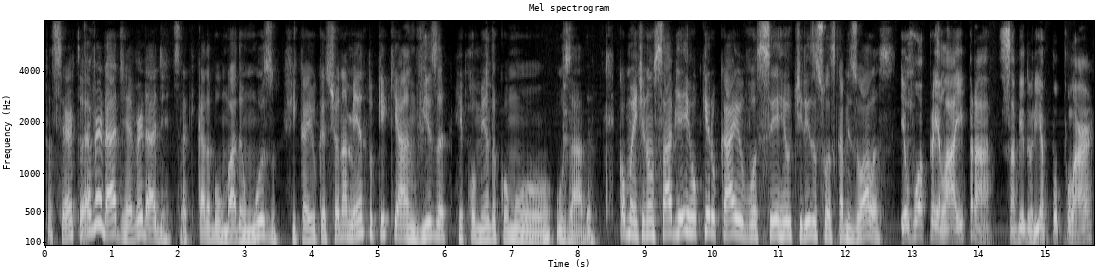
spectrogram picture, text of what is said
tá certo. É verdade, é verdade. Será que cada bombada é um uso? Fica aí o questionamento. O que, que a Anvisa recomenda como usada? Como a gente não sabe, e aí, roqueiro Caio, você reutiliza suas camisolas? Eu vou apelar aí pra sabedoria popular.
